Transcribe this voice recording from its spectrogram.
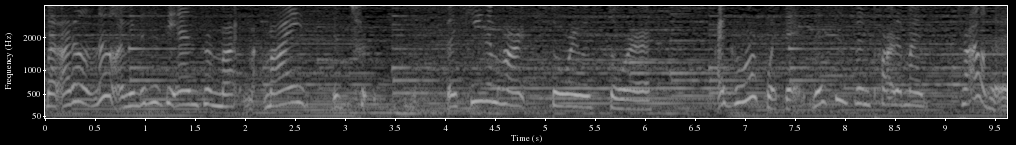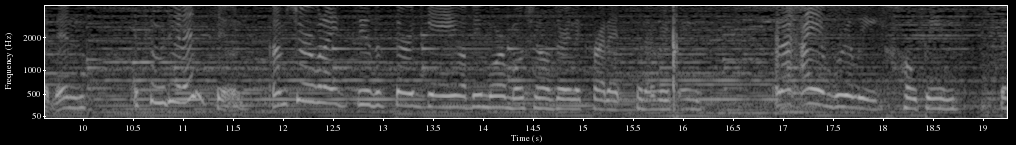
But I don't know. I mean, this is the end for my my the, the Kingdom Hearts story with Sora. I grew up with it. This has been part of my childhood, and it's coming to an end soon. I'm sure when I do the third game, I'll be more emotional during the credits and everything. And I, I am really hoping the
